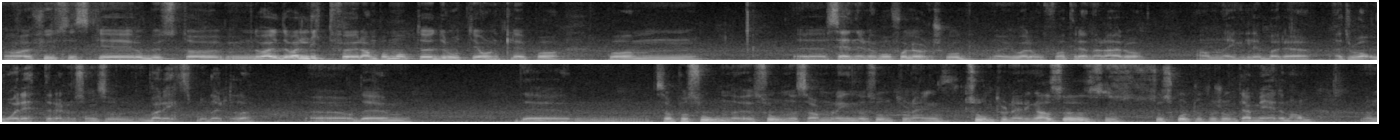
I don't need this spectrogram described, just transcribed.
Han var fysisk uh, robust. Og det var, det, var, litt før han på en måte dro til ordentlig på, på um, eh, seniornivå for Lørenskog når Joar Hoff var trener der. og han egentlig bare Jeg tror det var året etter eller noe sånt, så bare eksploderte det. Eh, og det, det Så på sonesamlingen og soneturneringa så, så, så skårte for så vidt jeg mer enn han. Men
